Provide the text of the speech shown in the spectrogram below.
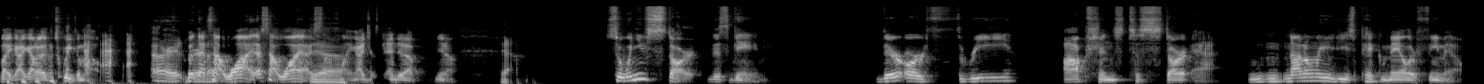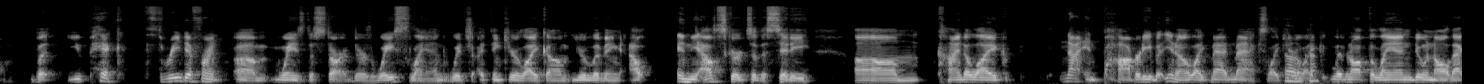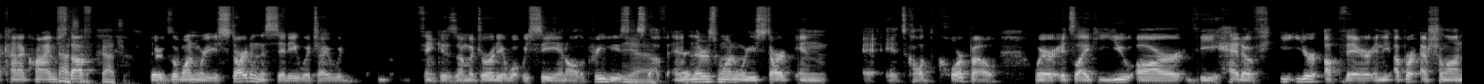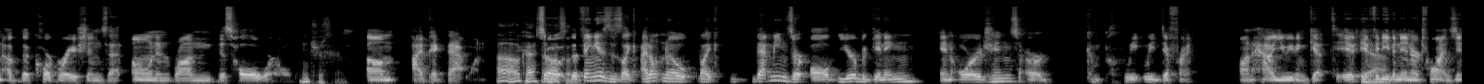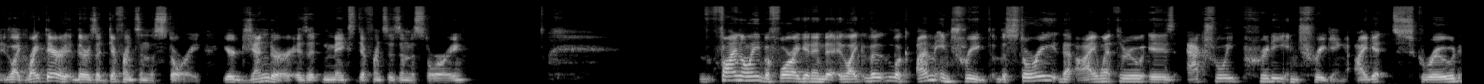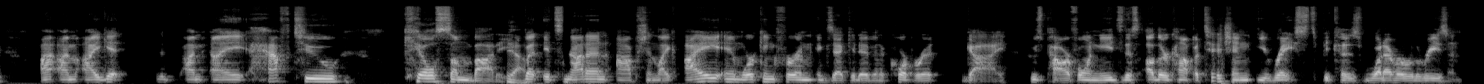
Like I got to tweak them out. All right. But that's enough. not why. That's not why I Yeah. stopped playing. I just ended up, you know. Yeah. So when you start this game, there are three options to start at. N- not only do you pick male or female, but you pick three different um, ways to start. There's wasteland, which I think you're like um, you're living out in the outskirts of the city, um, kind of like not in poverty, but you know, like Mad Max, like Oh, you're okay. like living off the land, doing all that kind of crime Gotcha, stuff. Gotcha. There's the one where you start in the city, which I would think is a majority of what we see in all the previews Yeah. and stuff. And then there's one where you start in it's called corpo where it's like you are the head of you're up there in the upper echelon of the corporations that own and run this whole world Interesting. um i picked that one Oh, okay. so awesome. the thing is is like i don't know like that means they're all your beginning and origins are completely different on how you even get to if, if it even intertwines like right there there's a difference in the story your gender is it makes differences in the story finally before i get into like the, look i'm intrigued. The story that i went through is actually pretty intriguing. I get screwed. I, i'm i get i'm i have to kill somebody Yeah. but it's not an option. Like i am working for an executive and a corporate guy who's powerful and needs this other competition erased because whatever the reason.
